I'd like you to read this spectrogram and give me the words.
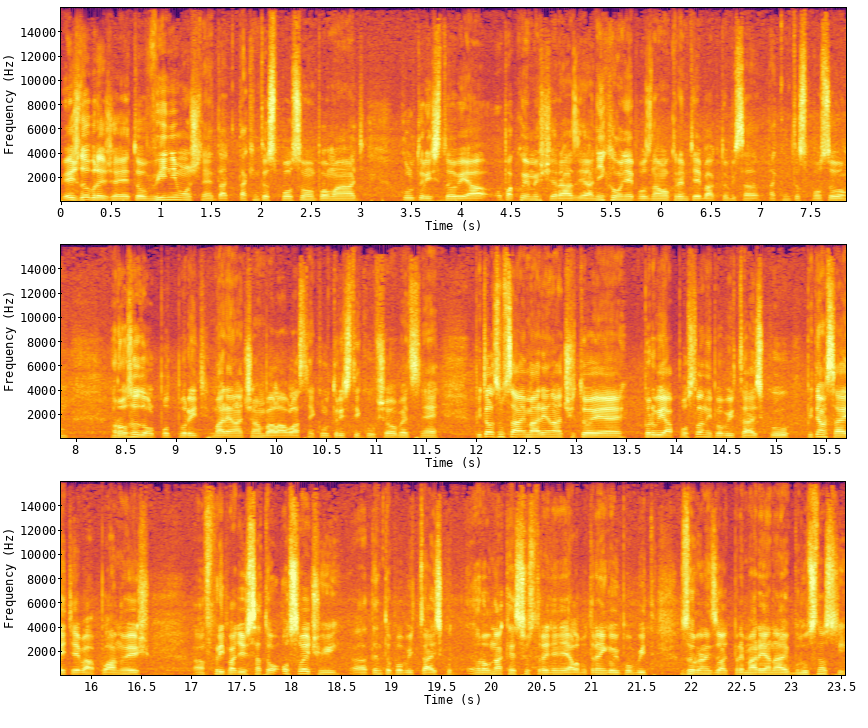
Vieš dobre, že je to výnimočné tak, takýmto spôsobom pomáhať kulturistovi a opakujem ešte raz, ja nikoho nepoznám okrem teba, kto by sa takýmto spôsobom rozhodol podporiť Mariana Čambala a vlastne kulturistiku všeobecne. Pýtal som sa aj Mariana, či to je prvý a posledný pobyt v Tajsku. Pýtam sa aj teba, plánuješ v prípade, že sa to osvedčí, tento pobyt v Tajsku, rovnaké sústredenie alebo tréningový pobyt zorganizovať pre Mariana aj v budúcnosti?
